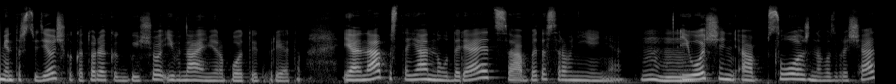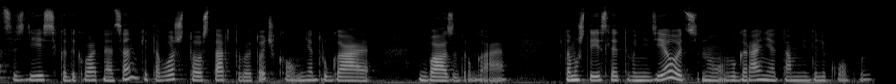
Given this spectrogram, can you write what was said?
менторстве девочка, которая как бы еще и в найме работает при этом. И она постоянно ударяется об это сравнение. Угу. И очень а, сложно возвращаться здесь к адекватной оценке того, что стартовая точка у меня другая, и база другая. Потому что если этого не делать, ну, выгорание там недалеко будет.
